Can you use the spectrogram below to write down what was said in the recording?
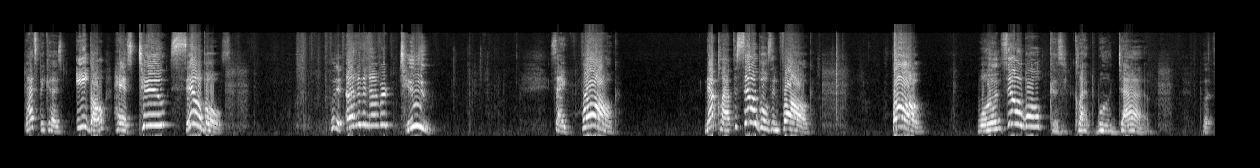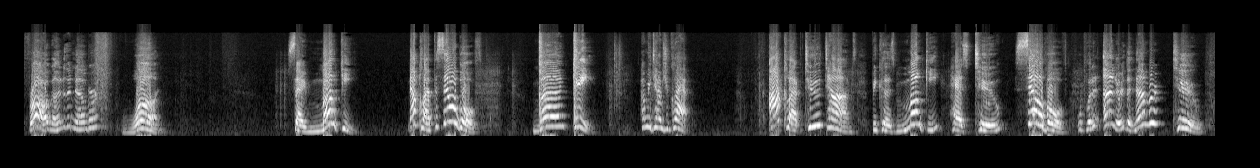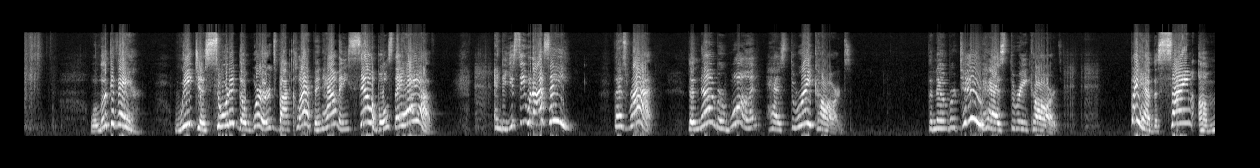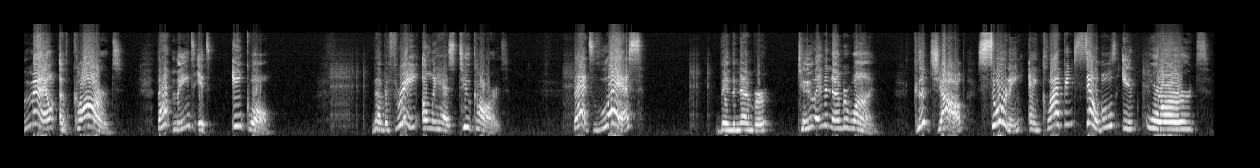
That's because eagle has two syllables. Put it under the number two. Say frog. Now clap the syllables in frog. Frog. One syllable, because he clapped one time. Put frog under the number one. Say monkey. Now clap the syllables. Monkey. How many times you clap? I clap two times because monkey has two syllables. We'll put it under the number two. Well, look at there. We just sorted the words by clapping how many syllables they have. And do you see what I see? That's right. The number one has three cards. The number two has three cards. They have the same amount of cards. That means it's equal. Number three only has two cards. That's less than the number two and the number one. Good job sorting and clapping syllables in words.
